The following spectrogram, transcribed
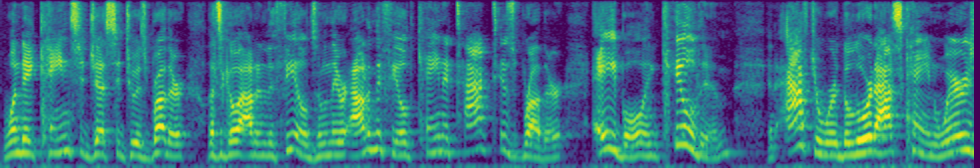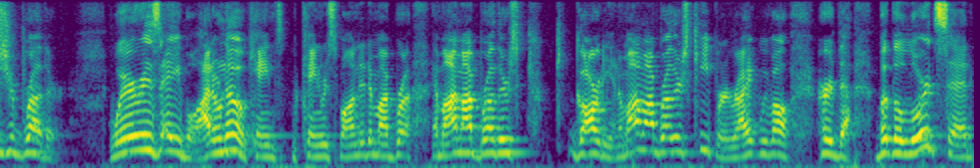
One day, Cain suggested to his brother, Let's go out into the fields. And when they were out in the field, Cain attacked his brother, Abel, and killed him. And afterward, the Lord asked Cain, Where is your brother? Where is Abel? I don't know. Cain, Cain responded, Am I, bro- am I my brother's guardian? Am I my brother's keeper? Right? We've all heard that. But the Lord said,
